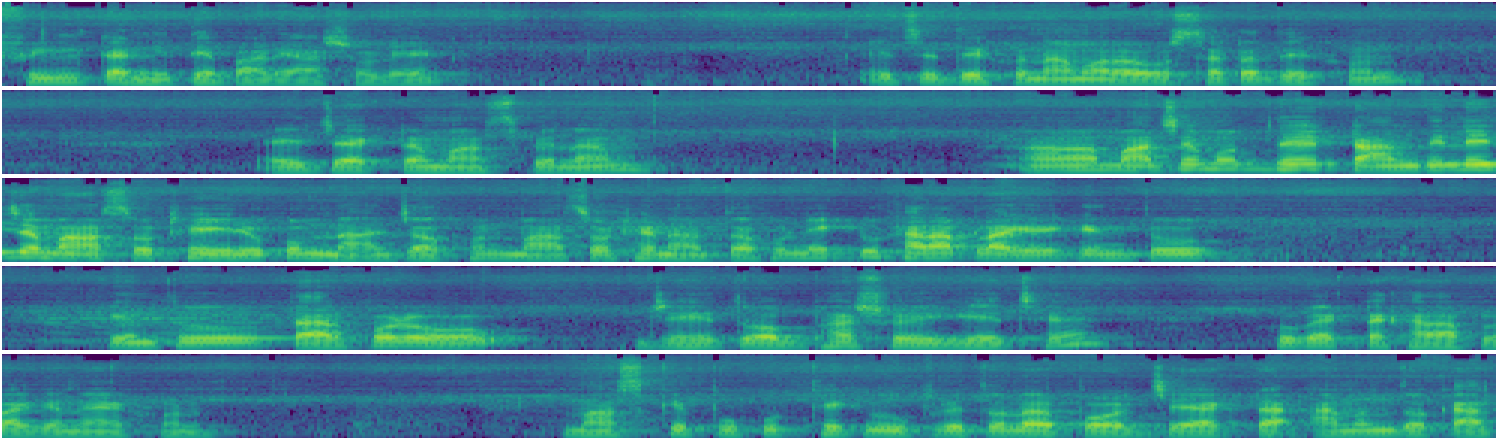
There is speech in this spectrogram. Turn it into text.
ফিলটা নিতে পারে আসলে। এই যে দেখুন আমার অবস্থাটা দেখুন। এই যে একটা মাছ পেলাম। মাঝে মধ্যে টান দিলেই যে মাছ ওঠে এরকম না, যখন মাছ ওঠে না তখন একটু খারাপ লাগে কিন্তু কিন্তু তারপরেও যেহেতু অভ্যাস হয়ে গিয়েছে, খুব একটা খারাপ লাগে না এখন। মাছকে পুকুর থেকে উপরে তোলার পর যে একটা আনন্দ কাজ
